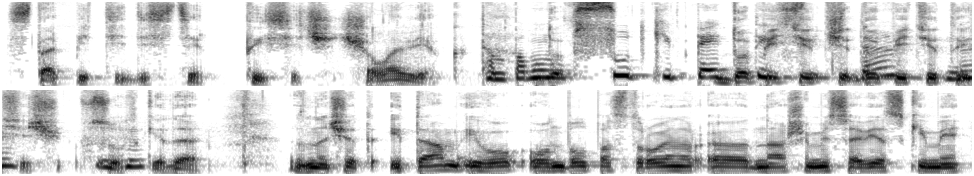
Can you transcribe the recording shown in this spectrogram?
150 тысяч человек. Там, по-моему, в сутки 5 до тысяч, 5, да? До 5 тысяч да? в сутки, угу. да. Значит, и там его, он был построен э, нашими советскими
